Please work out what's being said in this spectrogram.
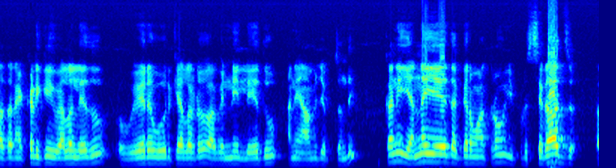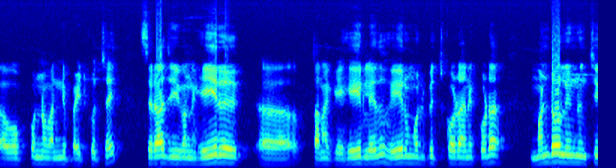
అతను ఎక్కడికి వెళ్ళలేదు వేరే ఊరికి వెళ్ళడు అవన్నీ లేదు అని ఆమె చెప్తుంది. కానీ ఎన్ఐఏ దగ్గర మాత్రం ఇప్పుడు సిరాజ్ ఒప్పుకున్నవన్నీ బయటకు వచ్చాయి సిరాజ్ ఈవెన్ హెయిర్ తనకి హెయిర్ లేదు హెయిర్ మొలిపించుకోవడానికి కూడా మండోలి నుంచి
